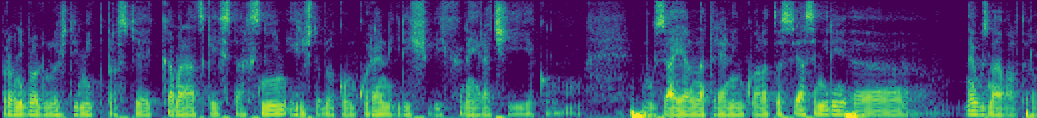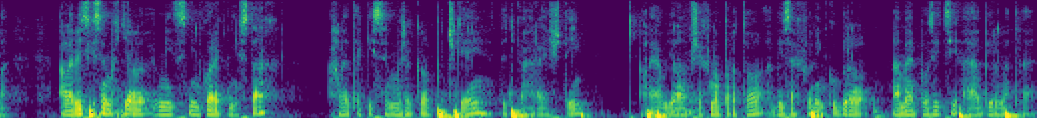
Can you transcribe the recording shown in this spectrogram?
Pro mě bylo důležité mít prostě kamarádský vztah s ním, i když to byl konkurent, i když bych nejradši jako mu zajel na tréninku, ale to já jsem nikdy uh, neuznával tohle. Ale vždycky jsem chtěl mít s ním korektní vztah, ale taky jsem mu řekl, počkej, teďka hraješ ty, ale já udělám všechno pro to, aby za chvilinku byl na mé pozici a já byl na tvé.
